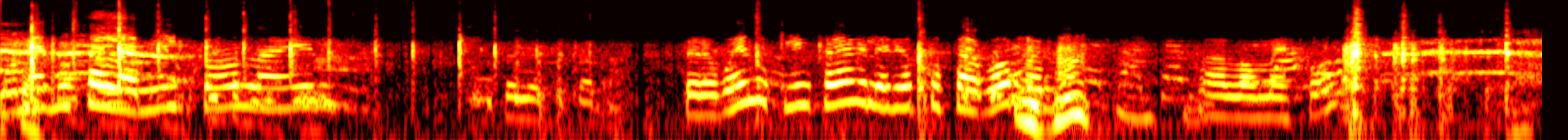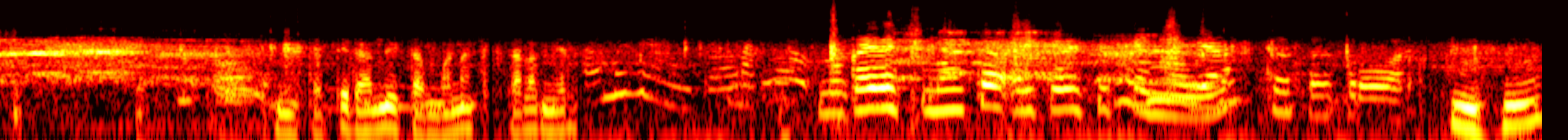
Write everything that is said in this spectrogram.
No me gusta la miel sola, eh. Pero bueno, quién sabe, le dio otro sabor. A lo mejor. Me está tirando y tan buena que está la miel. Nunca hay, nunca hay que decir que no, ¿verdad? Que se va a probar. Ujú.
